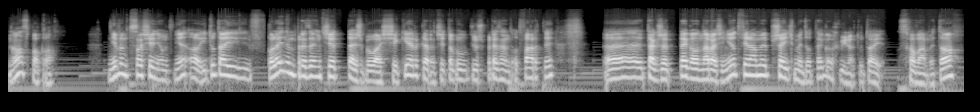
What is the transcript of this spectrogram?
no spoko. Nie wiem co się nią tnie. O i tutaj w kolejnym prezencie też była siekierka, raczej to był już prezent otwarty. E, także tego na razie nie otwieramy, przejdźmy do tego, chwilę, tutaj schowamy to.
